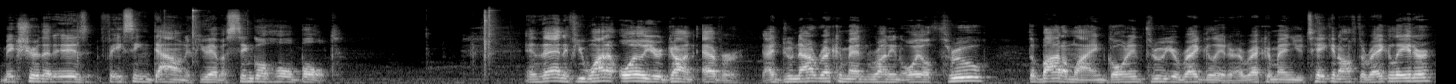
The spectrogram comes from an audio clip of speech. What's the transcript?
make sure that it is facing down if you have a single hole bolt. And then if you want to oil your gun ever, I do not recommend running oil through the bottom line going in through your regulator. I recommend you taking off the regulator,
